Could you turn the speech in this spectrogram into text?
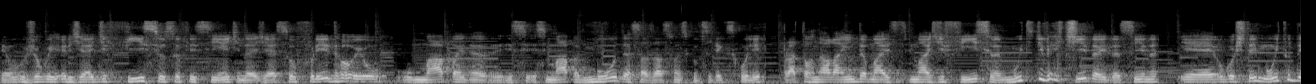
eu, o jogo ele já é difícil o suficiente, né? Já é sofrido. Eu, o mapa, esse, esse mapa muda essas ações que você tem que escolher para torná-lo ainda mais, mais difícil. É muito divertido ainda assim, né? É, eu gostei muito dele,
